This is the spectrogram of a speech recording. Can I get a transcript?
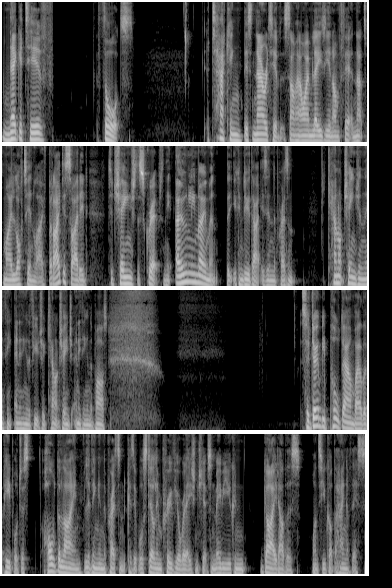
Negative thoughts attacking this narrative that somehow I'm lazy and unfit and that's my lot in life. But I decided to change the script, and the only moment that you can do that is in the present. You cannot change anything anything in the future. Cannot change anything in the past. So don't be pulled down by other people. Just hold the line living in the present because it will still improve your relationships and maybe you can guide others once you've got the hang of this.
